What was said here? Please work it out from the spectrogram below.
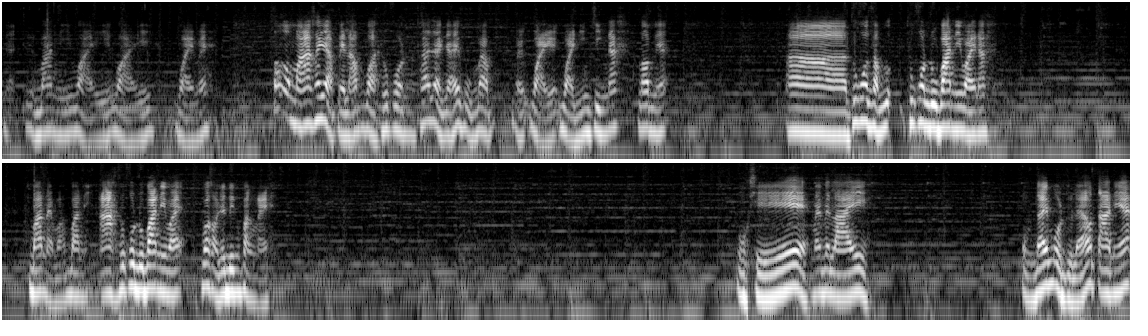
เนี่ยเจอบ้านนี้ไหวไหวไหวไหมต้องเอาม้าขยับไปรับว่ะทุกคน ถ้าอยากจะให้ผมแบบไหวไหวจริง ๆ นะ รอบเนี้ยอ่าทุกคนสำทุกคนดูบ้านนี้ไว้นะ บ้านไหนวะบ้านนี้อะทุกคนดูบ้านนี้ไว้ ว่าเขาจะดึงฝั่งไหน โอเค ไม่เป็นไร ผมได้หมดอยู่แล้วตาเนี้ย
